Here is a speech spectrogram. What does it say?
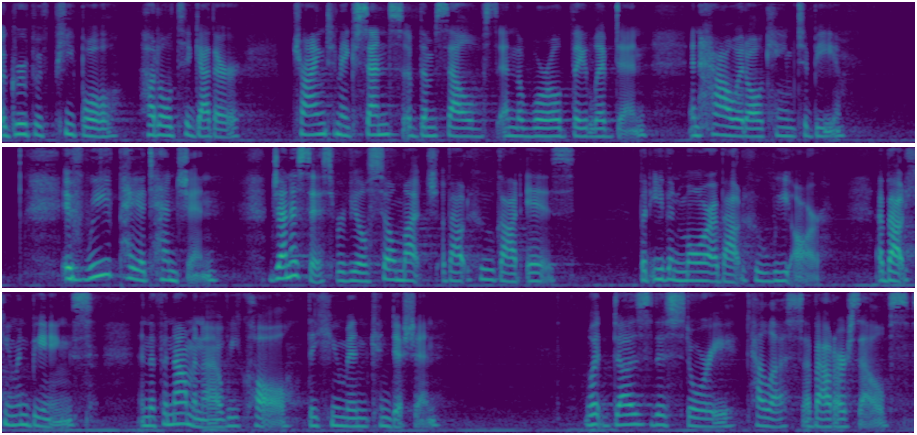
a group of people huddled together, trying to make sense of themselves and the world they lived in and how it all came to be. If we pay attention, Genesis reveals so much about who God is, but even more about who we are, about human beings and the phenomena we call the human condition. What does this story tell us about ourselves?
